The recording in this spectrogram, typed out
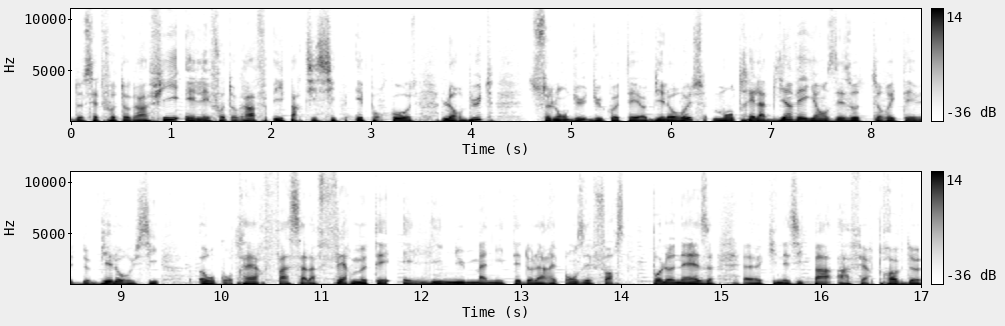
de cette photographie et les photographes y participent. Et pour cause, leur but, selon du, côté euh, biélorusse, montrer la bienveillance des autorités de Biélorussie au contraire face à la fermeté et l'inhumanité de la réponse des forces polonaises euh, qui n'hésitent pas à faire preuve de,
